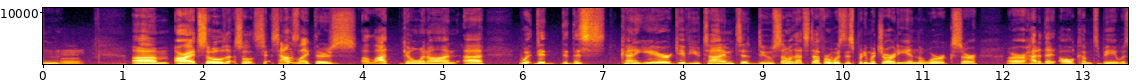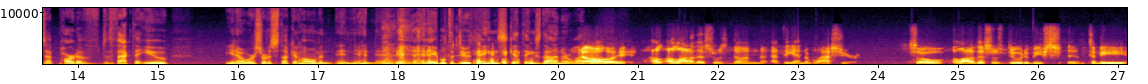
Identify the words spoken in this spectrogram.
Mm. Mm. Um, all right, so so it sounds like there's a lot going on. Uh, what, did did this kind of year give you time to do some of that stuff, or was this pretty much already in the works, or or how did that all come to be? Was that part of the fact that you, you know, we're sort of stuck at home and and and, and, and able to do things, get things done, or what? No, a, a lot of this was done at the end of last year. So a lot of this was due to be sh- to be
